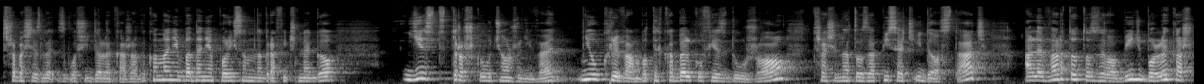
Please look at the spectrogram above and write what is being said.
trzeba się zgłosić do lekarza. Wykonanie badania polisomnograficznego jest troszkę uciążliwe. Nie ukrywam, bo tych kabelków jest dużo, trzeba się na to zapisać i dostać, ale warto to zrobić, bo lekarz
